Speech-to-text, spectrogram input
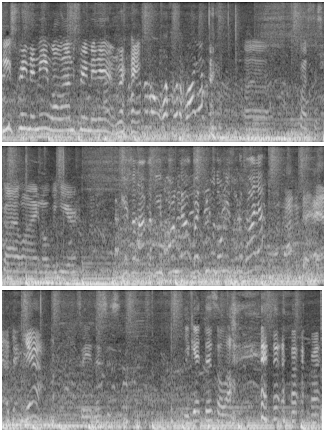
He's streaming me while I'm streaming him, right? What's the fire? Uh, across the skyline over here. here. Is lot of people on now when people don't use the fire? Uh, uh, uh, yeah. See, this is you get this a lot. right.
